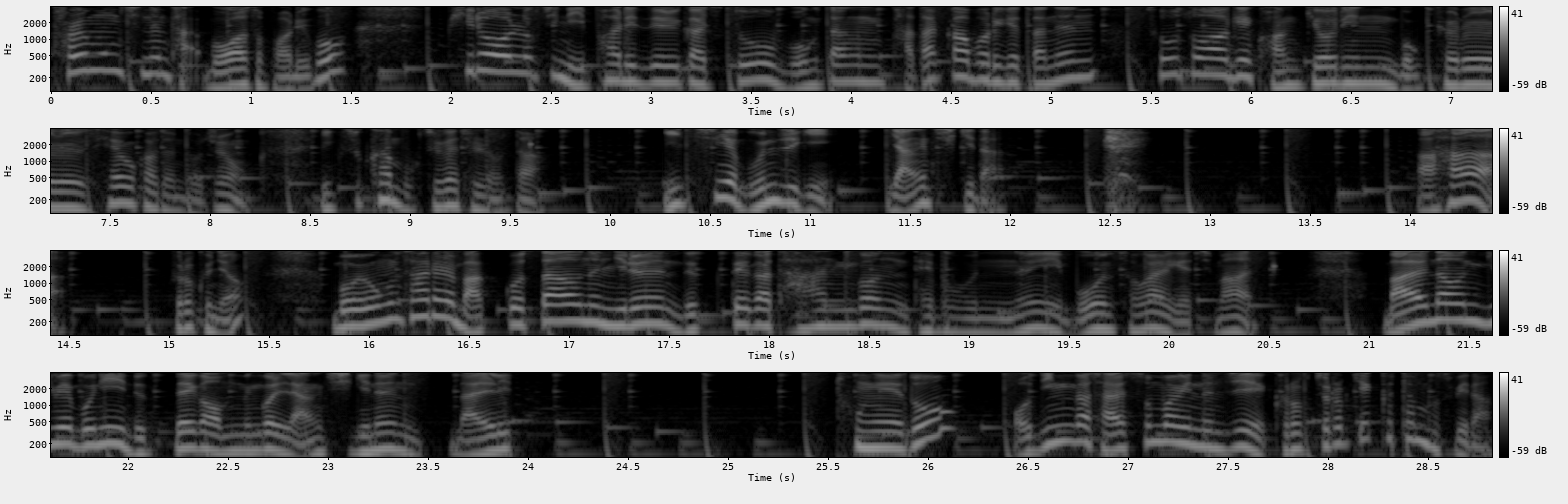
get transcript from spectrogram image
털 뭉치는 다 모아서 버리고 피로 얼룩진 이파리들까지도 몽땅 다 닦아버리겠다는 소소하게 어린 목표를 세워가던 도중 익숙한 목소리가 들려온다. 2층의 문지기 양치기다. 아하 그렇군요 뭐 용사를 맞고 싸우는 일은 늑대가 다 한 건 대부분의 몬스터가 알겠지만 말 나온 김에 보니 늑대가 없는 걸 양치기는 난리 통에도 어딘가 잘 숨어 있는지 그럭저럭 깨끗한 모습이다.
